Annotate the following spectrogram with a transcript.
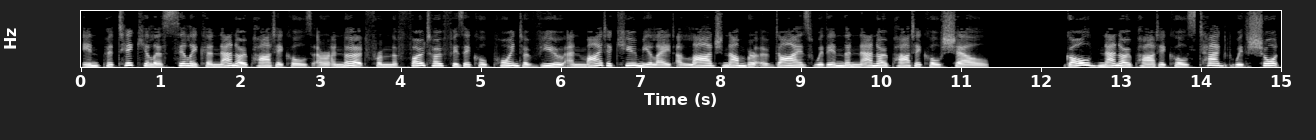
In particular silica nanoparticles are inert from the photophysical point of view and might accumulate a large number of dyes within the nanoparticle shell. Gold nanoparticles tagged with short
